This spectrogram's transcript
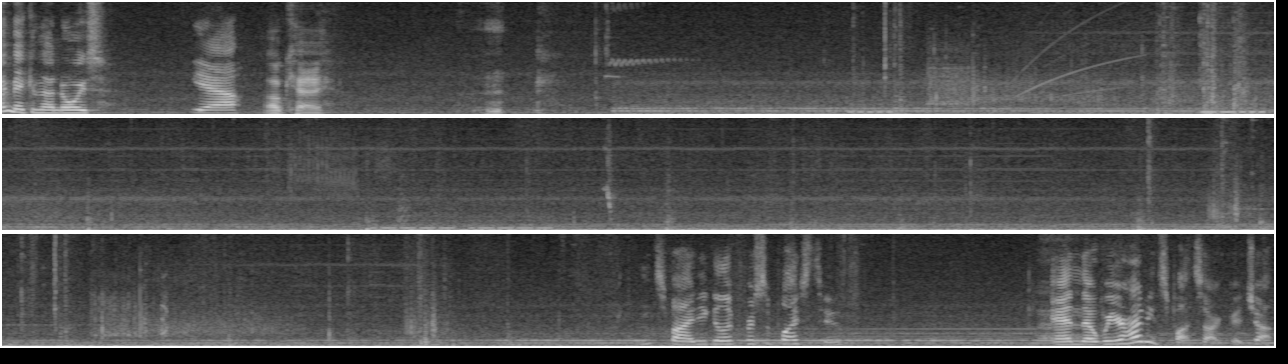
I making that noise? Yeah. Okay. It's fine. You can look for supplies too. And know where your hiding spots are. Good job.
